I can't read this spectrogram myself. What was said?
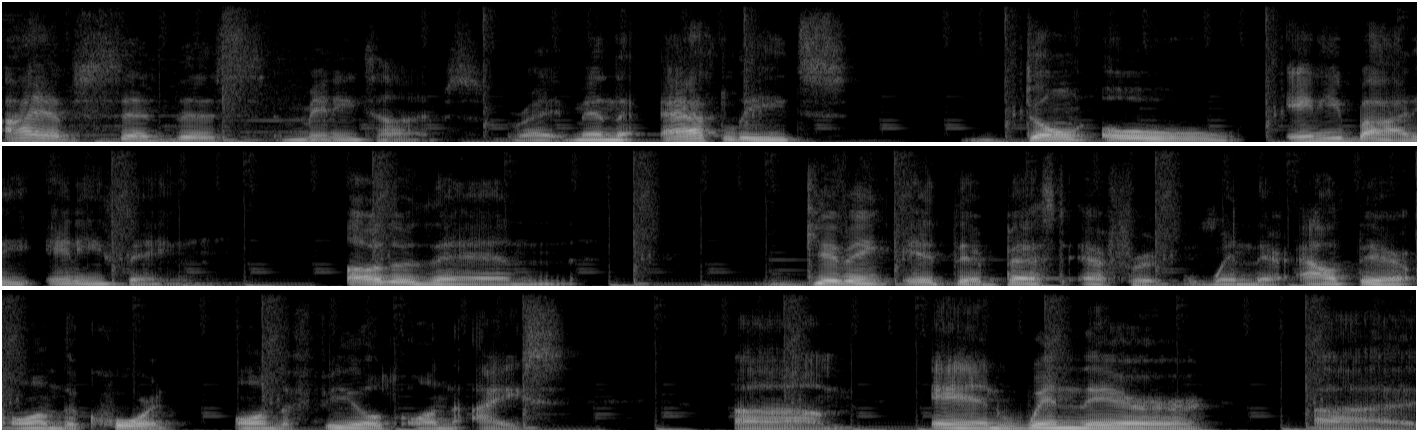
I have said this many times, right? Man, the athletes don't owe anybody anything other than giving it their best effort when they're out there on the court, on the field, on the ice, um, and when they're uh,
